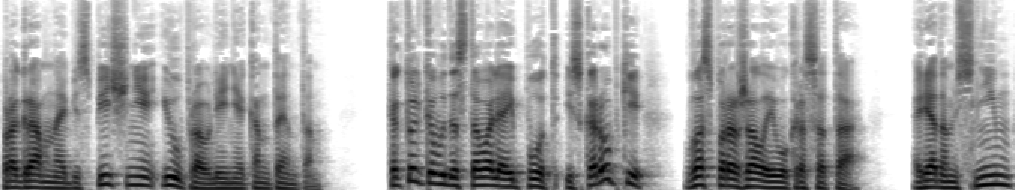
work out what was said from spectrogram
программное обеспечение и управление контентом. Как только вы доставали iPod из коробки, вас поражала его красота. Рядом с ним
